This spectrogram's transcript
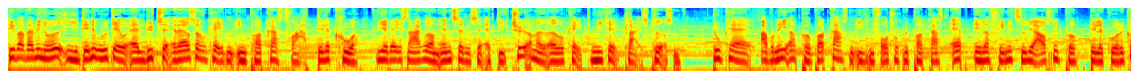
Det var, hvad vi nåede i denne udgave af Lyt til Erhvervsadvokaten, en podcast fra Delacour. Vi har i dag snakket om ansættelse af direktør med advokat Michael Kleis Pedersen. Du kan abonnere på podcasten i din foretrukne podcast-app, eller finde tidligere afsnit på delacour.dk.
